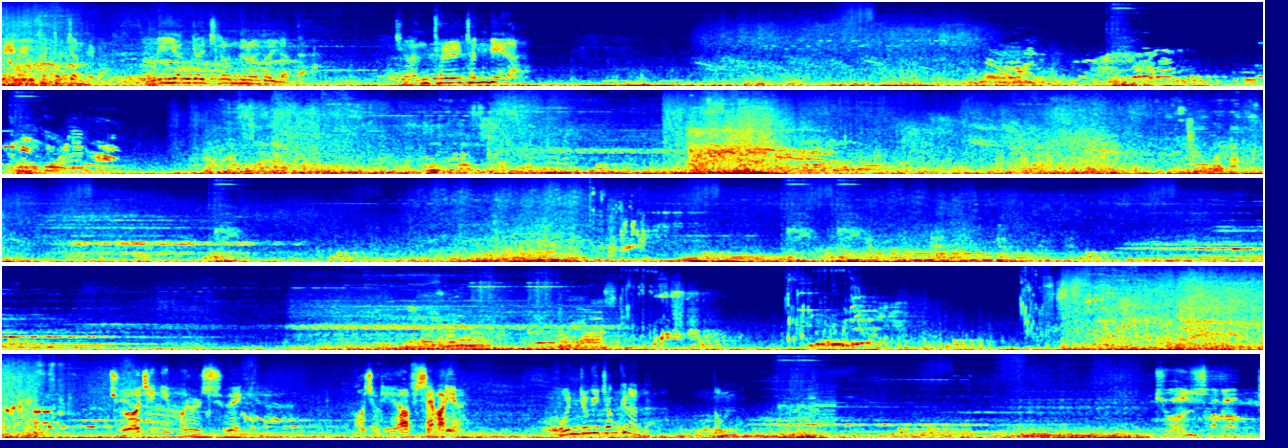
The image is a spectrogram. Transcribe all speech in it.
메비우스 특전대가 우리 연결체로 눈을 돌렸다. 전투를 준비해라. 주어진 임무를 수행해라. 모조리 없애버려. 혼종이 접근한다. 놈 전사가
